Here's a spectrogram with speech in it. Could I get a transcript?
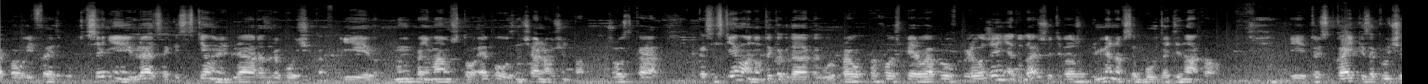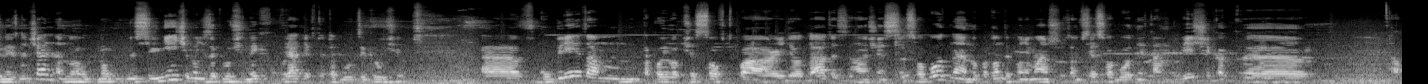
Apple и Facebook, то все они являются экосистемами для разработчиков. И мы понимаем, что Apple изначально очень там жесткая экосистема, но ты когда как бы проходишь первый опруф приложения, то дальше у тебя уже примерно все будет одинаково. И то есть гайки закручены изначально, но, но, но сильнее, чем они закручены, их вряд ли кто-то будет закручивать. А в Гугле там такой вообще soft power идет, да, то есть она очень свободная, но потом ты понимаешь, что там все свободные там вещи, как э, там,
